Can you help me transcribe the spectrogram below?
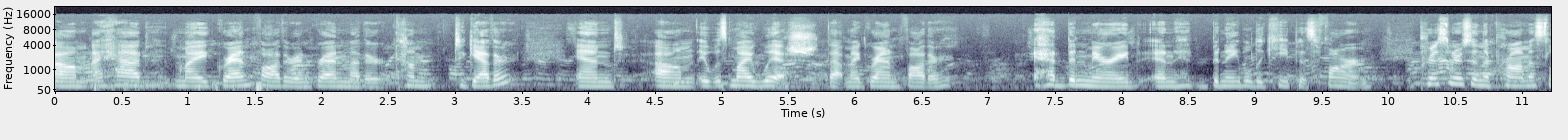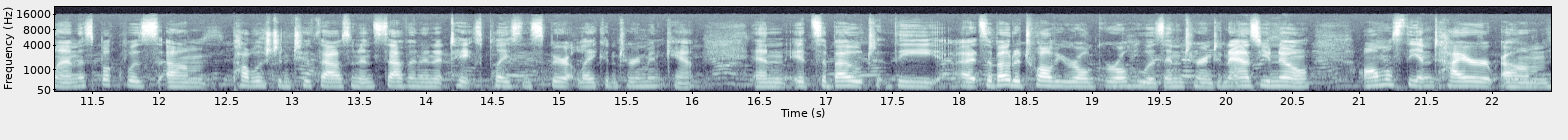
um, I had my grandfather and grandmother come together, and um, it was my wish that my grandfather had been married and had been able to keep his farm. Prisoners in the Promised Land. This book was um, published in 2007, and it takes place in Spirit Lake internment camp. And it's about the uh, it's about a 12-year-old girl who was interned. And as you know, almost the entire um,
